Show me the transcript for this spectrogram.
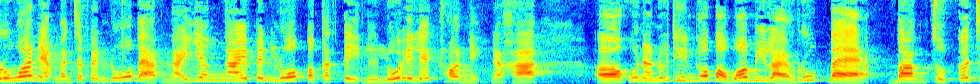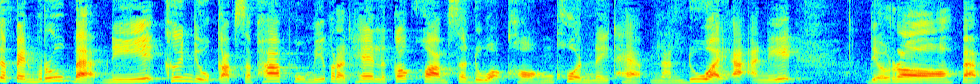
รั้วเนี่ยมันจะเป็นรั้วแบบไหนยังไงเป็นรั้วปกติหรือรั้วอิเล็กทรอนิกส์นะคะคุณอนุทินก็บอกว่ามีหลายรูปแบบบางจุดก็จะเป็นรูปแบบนี้ขึ้นอยู่กับสภาพภูมิประเทศ และก็ความสะดวกของคนในแถบนั้นด้วยอะอันนี้เดี๋ยวรอแบบ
